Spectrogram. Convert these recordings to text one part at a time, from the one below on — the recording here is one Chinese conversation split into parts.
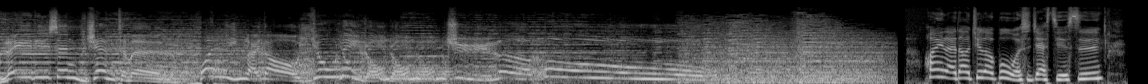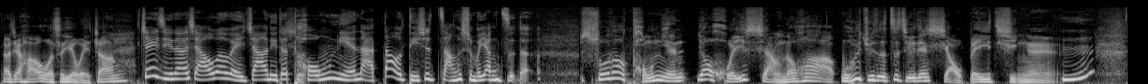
Ladies and gentlemen，欢迎来到优内容俱乐部。欢迎来到俱乐部，我是 Jess 杰斯。大家好，我是叶伟章。这一集呢，想要问伟章，你的童年啊，到底是长什么样子的？说到童年要回想的话，我会觉得自己有点小悲情哎。嗯，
